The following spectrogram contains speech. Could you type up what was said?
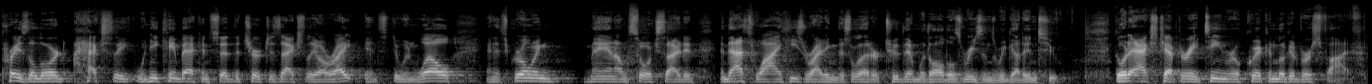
Praise the Lord. Actually, when he came back and said the church is actually all right, it's doing well, and it's growing, man, I'm so excited. And that's why he's writing this letter to them with all those reasons we got into. Go to Acts chapter 18 real quick and look at verse 5.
